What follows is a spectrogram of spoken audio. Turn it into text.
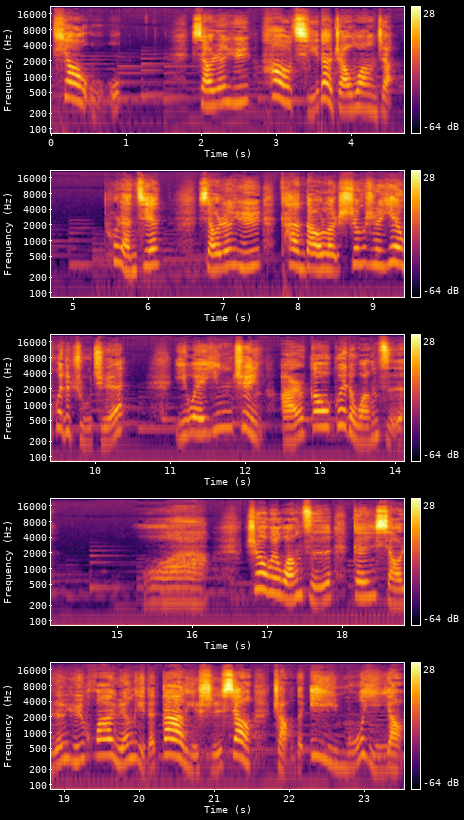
跳舞。小人鱼好奇地张望着，突然间，小人鱼看到了生日宴会的主角，一位英俊而高贵的王子。哇！这位王子跟小人鱼花园里的大理石像长得一模一样，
